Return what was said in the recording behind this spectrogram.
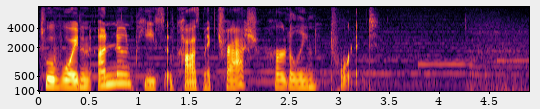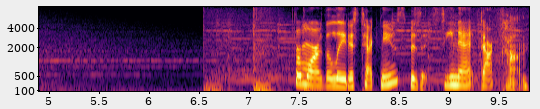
to avoid an unknown piece of cosmic trash hurtling toward it. For more of the latest tech news, visit cnet.com.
